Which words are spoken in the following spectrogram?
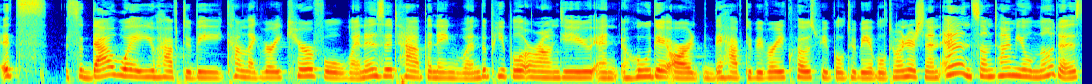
It's, so that way you have to be kind of like very careful when is it happening when the people around you and who they are they have to be very close people to be able to understand and sometimes you'll notice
